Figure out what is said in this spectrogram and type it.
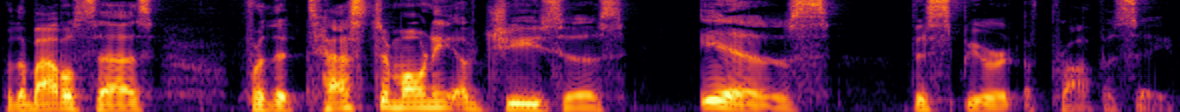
where the Bible says, For the testimony of Jesus is the spirit of prophecy.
